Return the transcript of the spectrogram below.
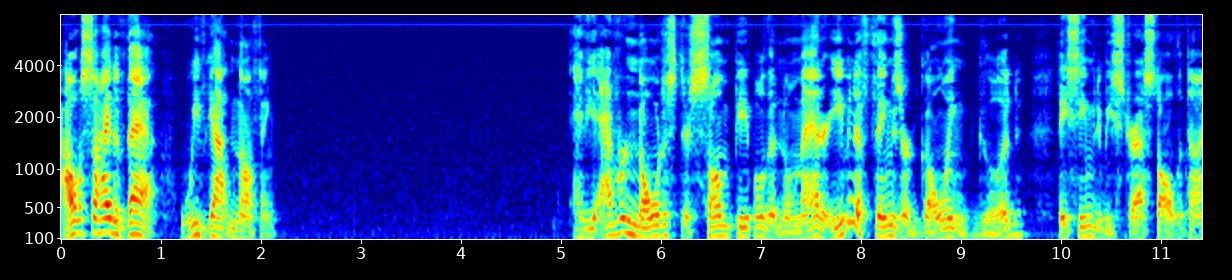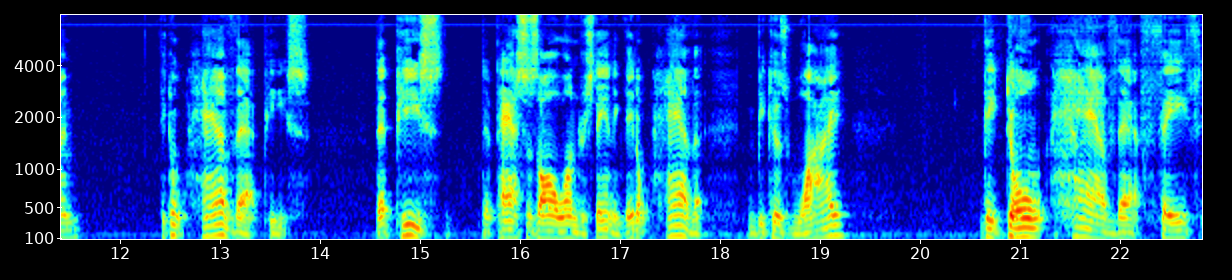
Outside of that, we've got nothing. Have you ever noticed there's some people that no matter, even if things are going good, they seem to be stressed all the time? They don't have that peace. That peace that passes all understanding. They don't have it. Because why? They don't have that faith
